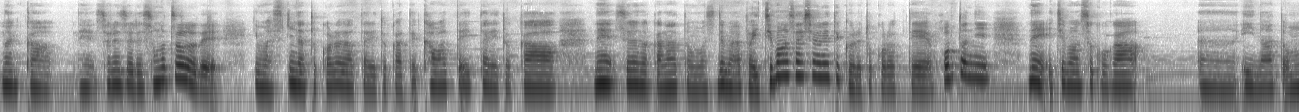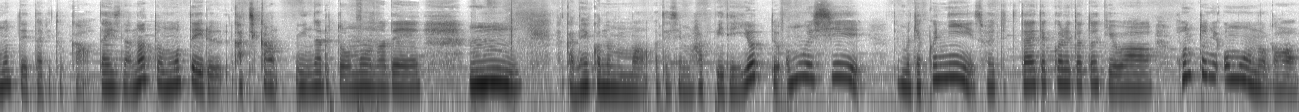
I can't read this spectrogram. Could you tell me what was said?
なんかねそれぞれその都度で今好きなところだったりとかって変わっていったりとかねするのかなと思うしでもやっぱ一番最初に出てくるところって本当にね一番そこがうん、いいなと思っていたりとか大事だなと思っている価値観になると思うのでうんなんかねこのまま私もハッピーでいいよって思うしでも逆にそうやって伝えてくれた時は本当に思うのが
